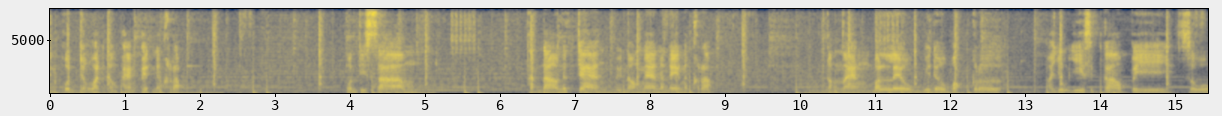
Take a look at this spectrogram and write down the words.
เป็นคนจังหวัดกำแพงเพชรนะครับ คนที่ 3 ทัดดาวนึกแจ้งหรือน้องแนนนั่นเองนะครับ ตำแหน่งบอลเร็วมิดเดิลบ็อกเกอร์อายุ 29 ปี สูง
